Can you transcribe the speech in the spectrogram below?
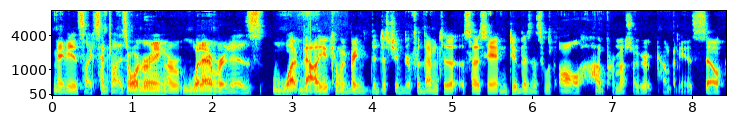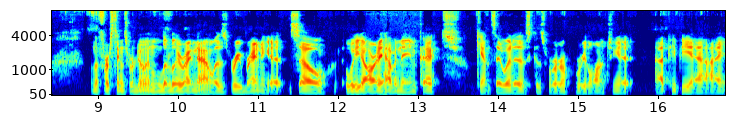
maybe it's like centralized ordering or whatever it is, what value can we bring to the distributor for them to associate and do business with all Hub Promotional Group companies? So one of the first things we're doing literally right now is rebranding it. So we already have a name picked can't say what it is because we're relaunching it at PPAI.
